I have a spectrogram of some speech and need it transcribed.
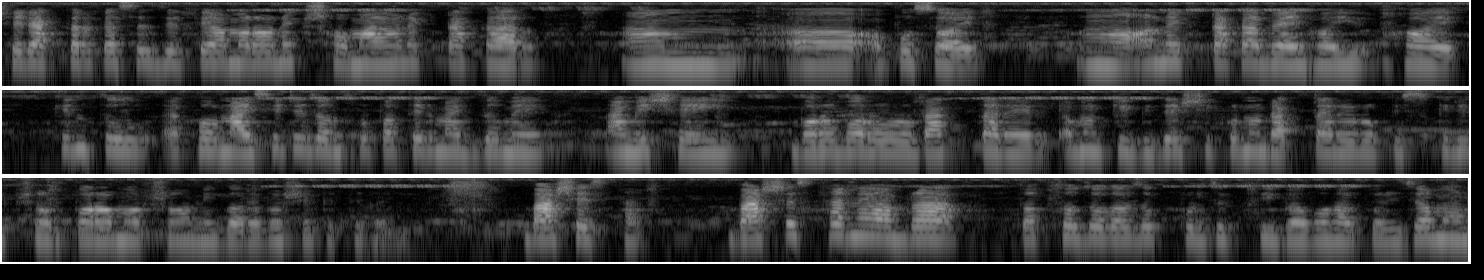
সেই ডাক্তারের কাছে যেতে আমার অনেক সময়, অনেক টাকার অপচয় অনেক টাকা ব্যয় হয় হয়। কিন্তু এখন আইসিটি যন্ত্রপাতির মাধ্যমে আমি সেই বড় বড় ডাক্তারের, এমনকি বিদেশি কোনো ডাক্তারেরও প্রেসক্রিপশন পরামর্শ আমি ঘরে বসে পেতে পারি। বাসস্থান। বাসস্থানে আমরা তথ্য যোগাযোগ প্রযুক্তি ব্যবহার করি। যেমন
